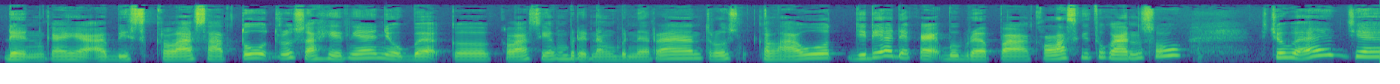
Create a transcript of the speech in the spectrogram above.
Dan kayak abis kelas 1 terus akhirnya nyoba ke kelas yang berenang beneran terus ke laut. Jadi ada kayak beberapa kelas gitu kan. So coba aja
